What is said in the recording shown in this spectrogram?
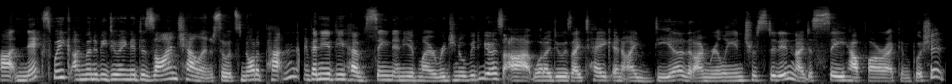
Uh, next week, I'm going to be doing a design challenge, so it's not a pattern. If any of you have seen any of my original videos, uh, what I do is I take an idea that I'm really interested in, and I just see how far I can push it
